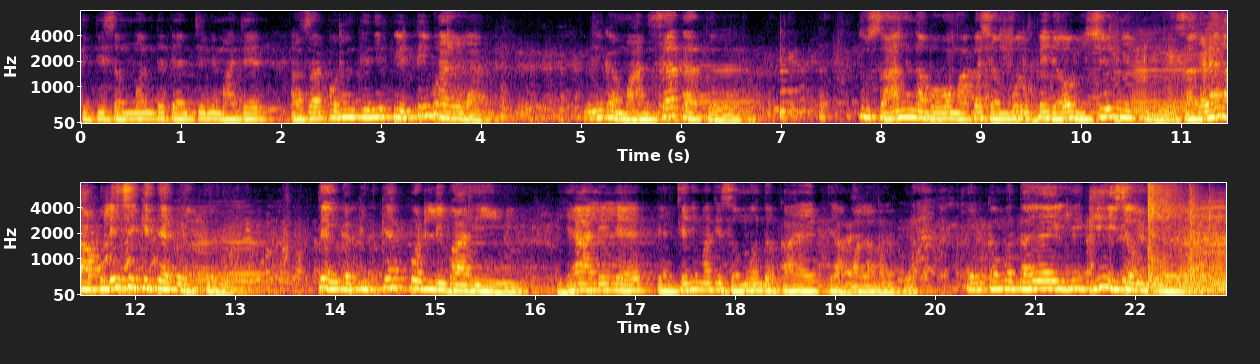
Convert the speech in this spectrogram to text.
किती संबंध त्यांचे आणि माझे आहेत. असा करून त्यांनी पेटी भरला. म्हणजे का माणसात का तो तू सांग ना बाबा माका शंभर रुपये द्यावा विषय मिटलो सगळ्यांना आपलेचे कित्या करतो. त्यांका कितक्यात पडली भारी हे आलेले आहेत. त्यांच्यानी माझे संबंध काय आहेत ते आम्हाला माहिती आहे. त्यांका मग दया येईल घे शंभर.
